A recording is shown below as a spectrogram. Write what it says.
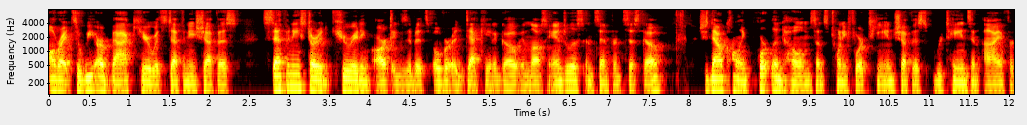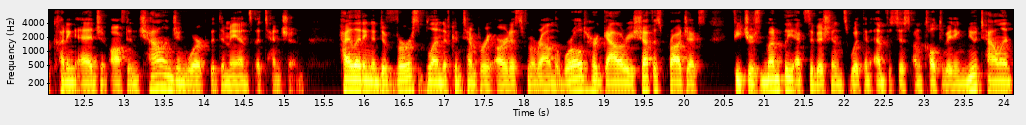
All right, so we are back here with Stephanie Chefas. Stephanie started curating art exhibits over a decade ago in Los Angeles and San Francisco. She's now calling Portland home since 2014. Chefas retains an eye for cutting edge and often challenging work that demands attention. Highlighting a diverse blend of contemporary artists from around the world, her gallery Chefas Projects features monthly exhibitions with an emphasis on cultivating new talent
